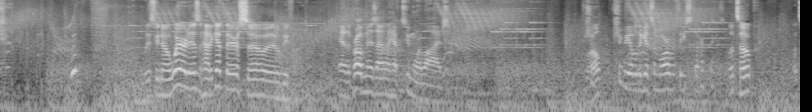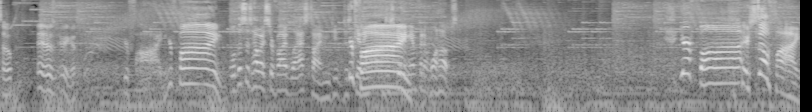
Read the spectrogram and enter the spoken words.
it. At least we know where it is and how to get there, so it'll be fine. Yeah, the problem is I only have two more lives. Well, Should be able to get some more with these star things. let's hope. Let's hope. Hey, there's, there you go. You're fine. You're fine. Well, this is how I survived last time. Just You're getting, fine. Just getting infinite one-ups. You're fine. You're still fine.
